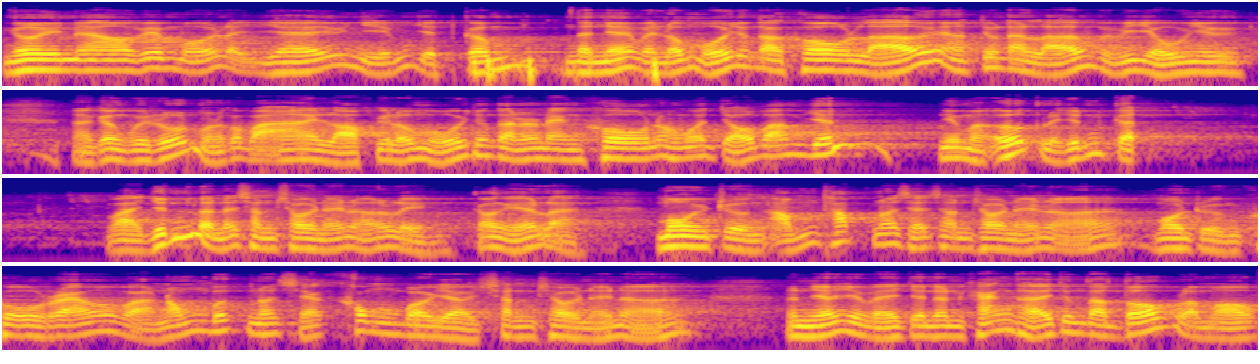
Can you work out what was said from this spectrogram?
người nào viêm mũi là dễ nhiễm dịch cúm. Nên nhớ về lỗ mũi chúng ta khô lỡ à, chúng ta lỡ ví dụ như à, cái virus mà nó có ba ai lọt cái lỗ mũi chúng ta nó đang khô nó không có chỗ bám dính nhưng mà ướt là dính kịch. Và dính là nó xanh sôi nảy nở liền. Có nghĩa là môi trường ẩm thấp nó sẽ xanh sôi nảy nở môi trường khô ráo và nóng bức nó sẽ không bao giờ xanh sôi nảy nở. Nên nhớ như vậy cho nên kháng thể chúng ta tốt là một.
